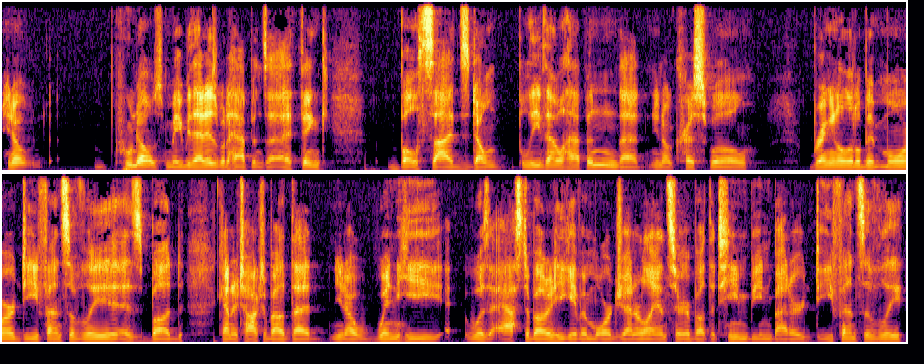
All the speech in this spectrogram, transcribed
you know who knows? Maybe that is what happens. I think both sides don't believe that will happen that you know khris will bring in a little bit more defensively, as Bud kind of talked about that. You know, when he was asked about it, he gave a more general answer about the team being better defensively.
